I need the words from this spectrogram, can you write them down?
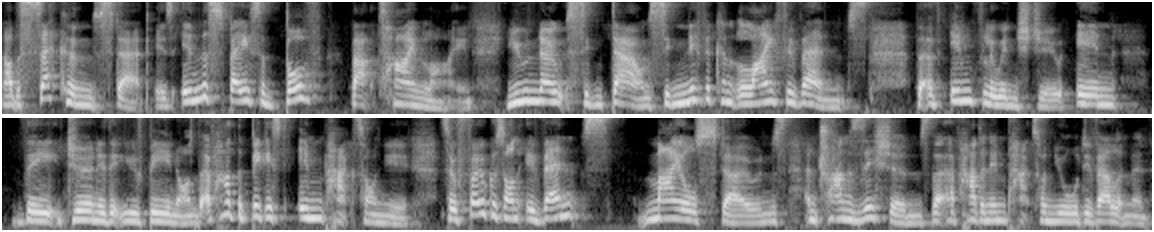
Now, the second step is in the space above that timeline, you note down significant life events that have influenced you in the journey that you've been on, that have had the biggest impact on you. So focus on events, milestones and transitions that have had an impact on your development.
